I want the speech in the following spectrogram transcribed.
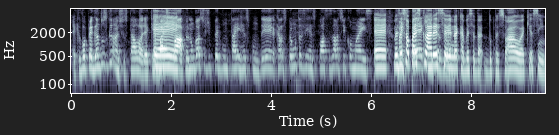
É que eu vou pegando os ganchos, tá, Lória? Aqui é, é... bate-papo. Eu não gosto de perguntar e responder. Aquelas perguntas e respostas, elas ficam mais. É, mas é mais é só para esclarecer é. na cabeça da, do pessoal: é que, assim,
